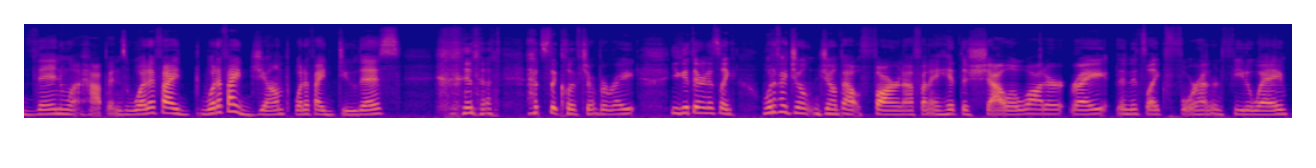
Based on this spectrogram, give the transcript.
Then what happens? What if I what if I jump? What if I do this? that, that's the cliff jumper, right? You get there and it's like, what if I don't jump out far enough and I hit the shallow water, right? And it's like 400 feet away. And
